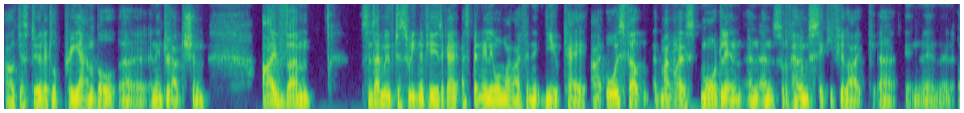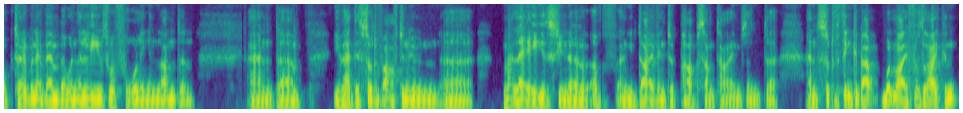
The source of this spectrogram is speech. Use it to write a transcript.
I'll just do a little preamble, uh, an introduction. I've um, since I moved to Sweden a few years ago, I spent nearly all my life in the UK. I always felt at my most maudlin and, and sort of homesick, if you like, uh, in, in, October, November, when the leaves were falling in London, and um, you had this sort of afternoon uh, malaise, you know, of and you dive into pubs sometimes and uh, and sort of think about what life was like. And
